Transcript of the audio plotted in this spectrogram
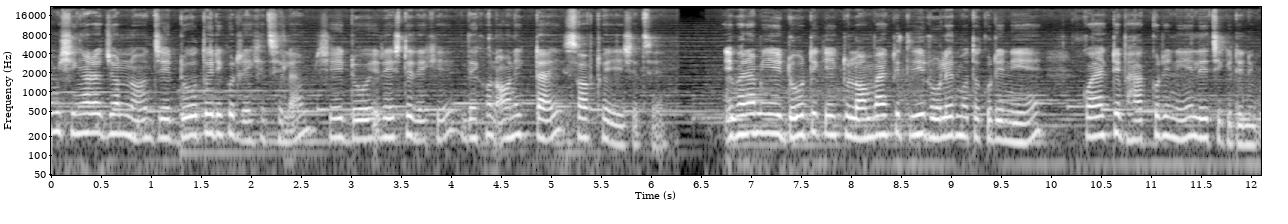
আমি সিঙ্গারার জন্য যে ডো তৈরি করে রেখেছিলাম, সেই ডো রেস্টে রেখে দেখুন অনেকটাই সফট হয়ে এসেছে। এবার আমি এই ডোটিকে একটু লম্বা একটি আকৃতির রোলের মতো করে নিয়ে কয়েকটি ভাগ করে নিয়ে লেচি কেটে নেব।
